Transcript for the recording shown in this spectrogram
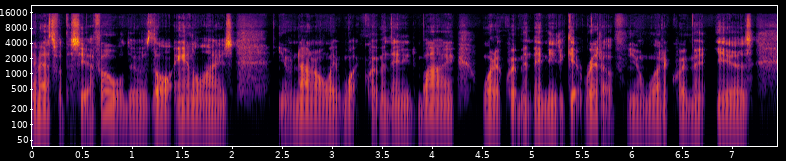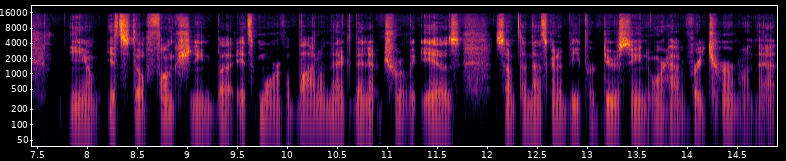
and that's what the cfo will do is they'll analyze you know not only what equipment they need to buy what equipment they need to get rid of. You know what equipment is you know it's still functioning but it's more of a bottleneck than it truly is something that's going to be producing or have return on that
